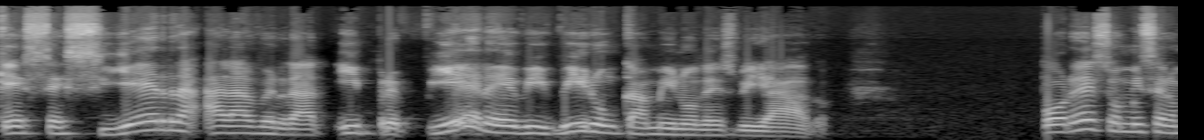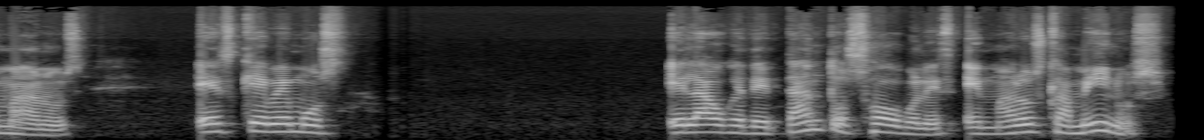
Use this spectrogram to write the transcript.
que se cierra a la verdad y prefiere vivir un camino desviado. Por eso, mis hermanos, es que vemos el auge de tantos jóvenes en malos caminos,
